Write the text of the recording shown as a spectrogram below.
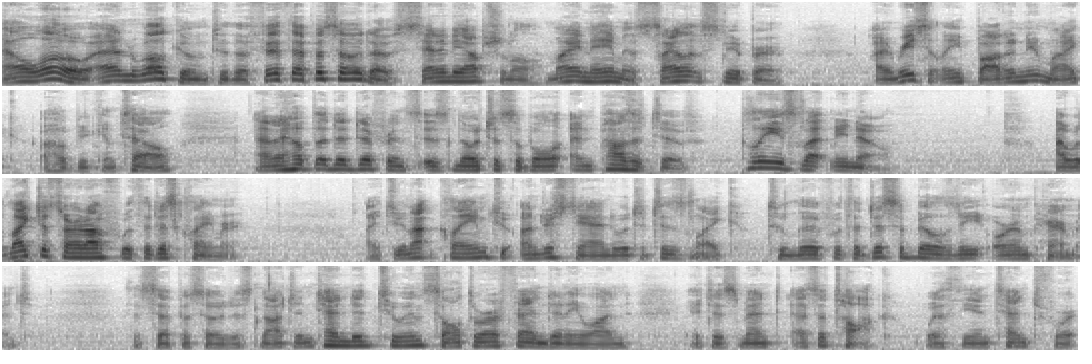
Hello, and welcome to the fifth episode of Sanity Optional. My name is Silent Snooper. I recently bought a new mic, I hope you can tell, and I hope that the difference is noticeable and positive. Please let me know. I would like to start off with a disclaimer. I do not claim to understand what it is like to live with a disability or impairment. This episode is not intended to insult or offend anyone, it is meant as a talk with the intent for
